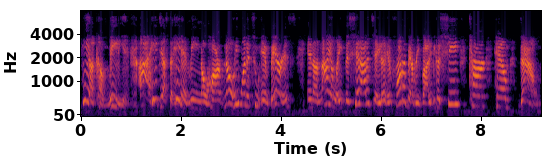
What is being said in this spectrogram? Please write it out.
He a comedian. Ah, he just he didn't mean no harm. No, he wanted to embarrass and annihilate the shit out of Jada in front of everybody because she turned him down.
